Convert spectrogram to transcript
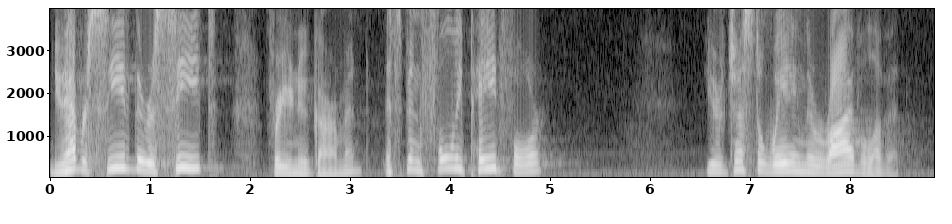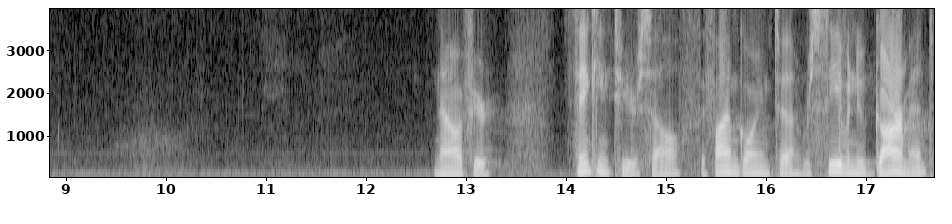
You have received the receipt for your new garment, it's been fully paid for. You're just awaiting the arrival of it. Now, if you're thinking to yourself, if I'm going to receive a new garment,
